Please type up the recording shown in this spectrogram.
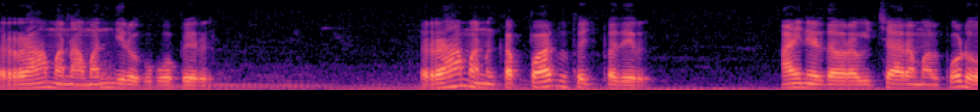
ರಾಮನ ಮಂದಿರಕ್ಕೆ ಪೋಪೇರು. ರಾಮನ್ ಕಪ್ಪಾದು ತೊಜ್ಪದೇರು. ಆಯ್ನಿರ್ದವರ ವಿಚಾರ ಮಲ್ಪೊಡು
